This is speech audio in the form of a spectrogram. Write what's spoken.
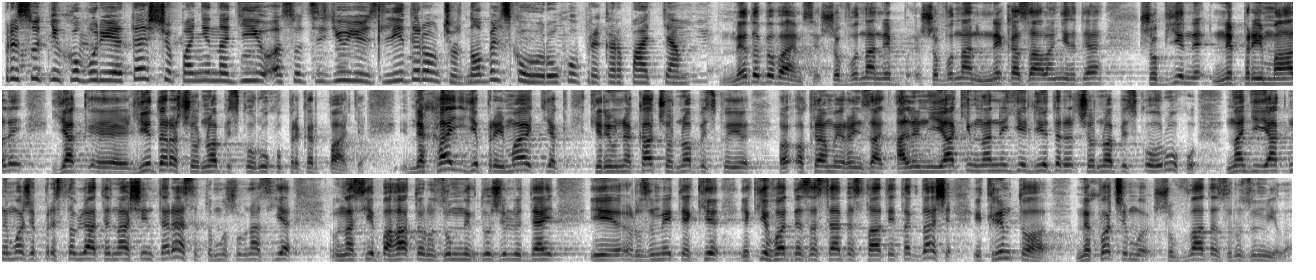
Присутніх обурює те, що пані Надію асоціюють з лідером Чорнобильського руху Прикарпаття. Ми добиваємося, щоб вона не щоб вона не казала ніде, щоб її не, не приймали як е, лідера Чорнобильського руху Прикарпаття. Нехай її приймають як керівника Чорнобильської окремої організації, але ніяк вона не є лідером Чорнобильського руху. Вона ніяк не може представляти наші інтереси, тому що в нас є у нас є багато розумних дуже людей і розумієте, які, які годні за себе стати і так далі. І крім того, ми хочемо, щоб влада зрозуміла,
